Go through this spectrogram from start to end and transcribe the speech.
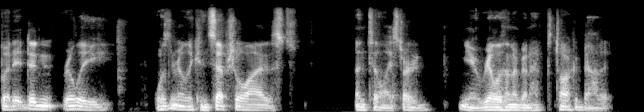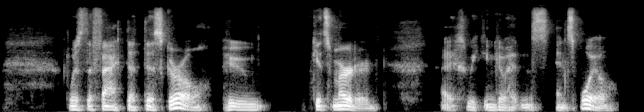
but it didn't really wasn't really conceptualized until i started you know realizing i'm going to have to talk about it was the fact that this girl who gets murdered guess we can go ahead and, and spoil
